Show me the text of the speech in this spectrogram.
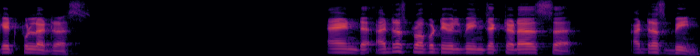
get full address. And address property will be injected as address bean.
